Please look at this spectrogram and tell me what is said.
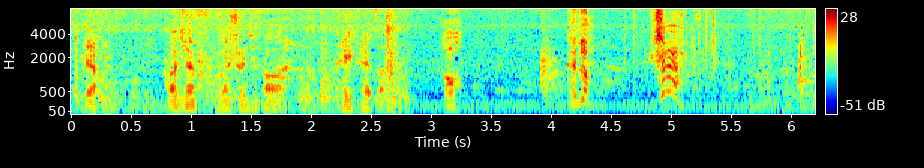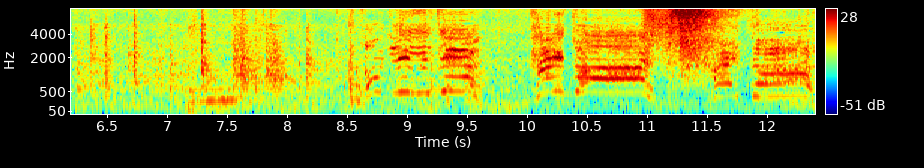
怎么样？完全符合设计方案，可以开钻。好，开钻。是。从军已经开钻，开钻。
